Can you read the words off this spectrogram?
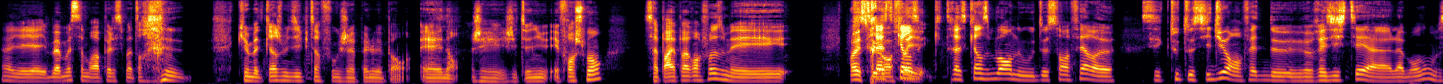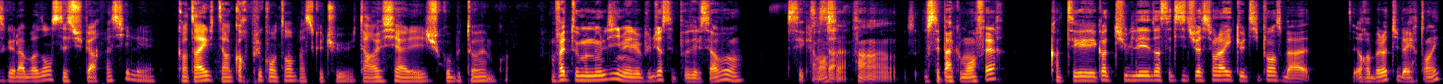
aïe, aïe, aïe. Bah, moi, ça me rappelle ce matin, kilomètre 15, je me dis, putain, faut que j'appelle mes parents. Et non, j'ai tenu. Et franchement, ça paraît pas grand chose, mais Ouais, c'est en 13, soi, 15, 13, 15 bornes ou 200 à faire, euh, c'est tout aussi dur, en fait, de résister à l'abandon, parce que l'abandon, c'est super facile. Et quand t'arrives, t'es encore plus content parce que tu as réussi à aller jusqu'au bout de toi-même, quoi. En fait, tout le monde nous le dit, mais le plus dur, c'est de poser le cerveau. hein. C'est clairement ça. ça. Enfin, on sait pas comment faire. Quand, t'es- quand tu l'es dans cette situation-là et que tu penses, bah, rebelote, tu dois y retourner.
